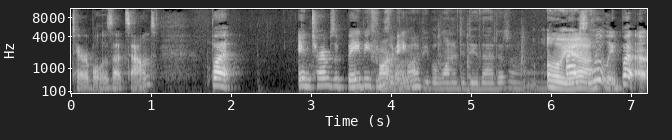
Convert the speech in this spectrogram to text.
terrible as that sounds. But in terms of baby Seems like farming, a lot of people wanted to do that. I don't know. Oh yeah. absolutely. But uh,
